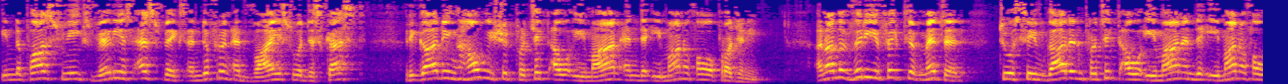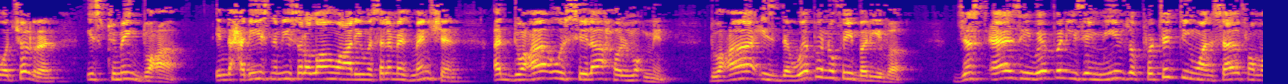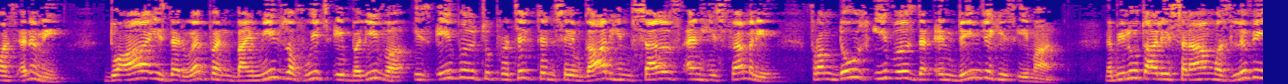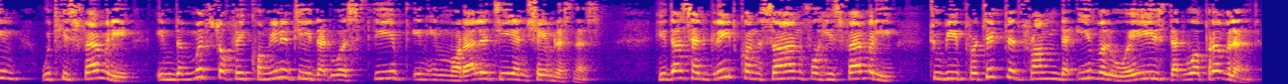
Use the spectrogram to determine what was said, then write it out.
In the past weeks, various aspects and different advice were discussed regarding how we should protect our iman and the iman of our progeny. Another very effective method to safeguard and protect our iman and the iman of our children is to make dua. In the hadith, Nabi sallallahu alaihi wasallam has mentioned, "Ad-du'a silahul mu'min." Dua is the weapon of a believer. Just as a weapon is a means of protecting oneself from one's enemy, dua is that weapon by means of which a believer is able to protect and safeguard himself and his family from those evils that endanger his iman. Nabi Lut salam was living with his family in the midst of a community that was steeped in immorality and shamelessness. He thus had great concern for his family to be protected from the evil ways that were prevalent.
